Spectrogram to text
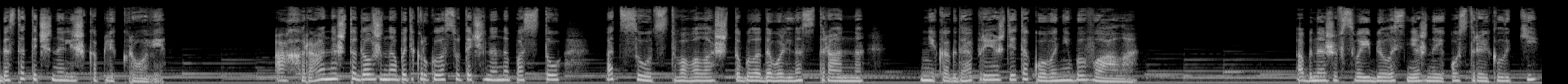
достаточно лишь капли крови. Охрана, что должна быть круглосуточно на посту, отсутствовала, что было довольно странно. Никогда прежде такого не бывало. Обнажив свои белоснежные острые клыки,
